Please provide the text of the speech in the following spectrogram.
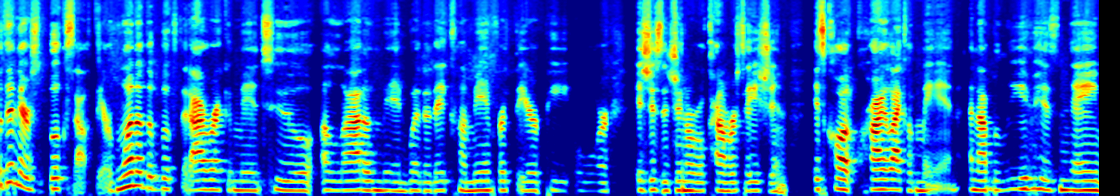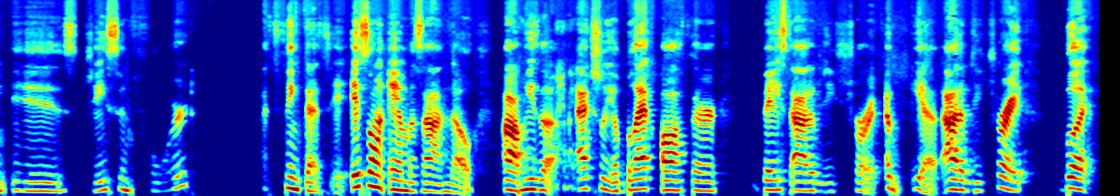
But then there's books out there. One of the books that I recommend to a lot of men, whether they come in for therapy or it's just a general conversation, it's called Cry Like a Man. And I believe his name is Jason Ford. I think that's it. It's on Amazon though. Um, he's a actually a black author based out of Detroit. Um, yeah, out of Detroit. But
